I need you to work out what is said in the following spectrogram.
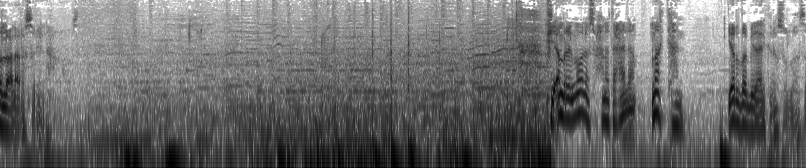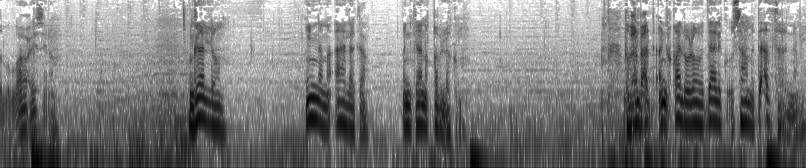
صلوا على رسول الله. في أمر المولى سبحانه وتعالى ما كان يرضى بذلك رسول الله صلى الله عليه وسلم. وقال لهم إنما أهلك من كان قبلكم. طبعا بعد أن قالوا له ذلك أسامة تأثر النبي.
